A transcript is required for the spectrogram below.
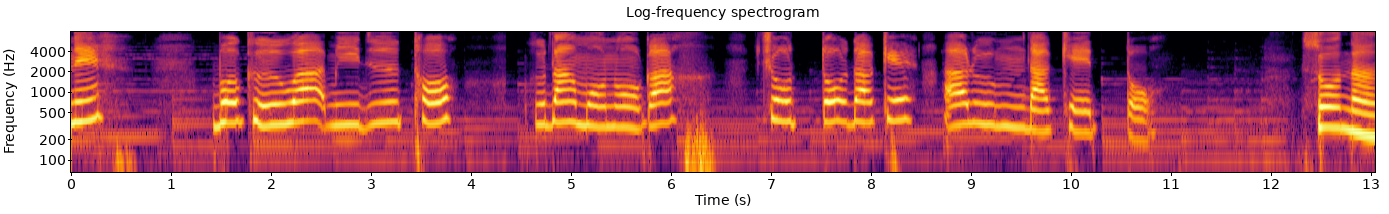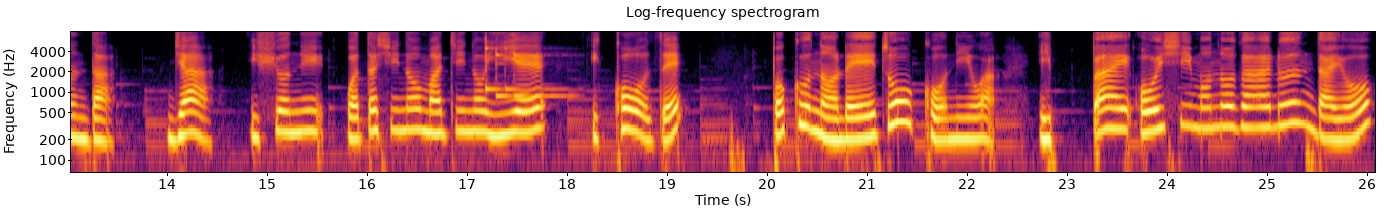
ね。僕は水と果物がちょっとだけあるんだけど。そうなんだ。じゃあ一緒に私の町の家へ行こうぜ。僕の冷蔵庫にはいっぱい美味しいものがあるんだよ。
